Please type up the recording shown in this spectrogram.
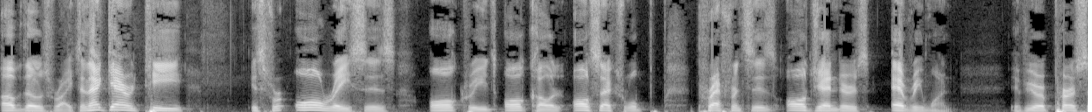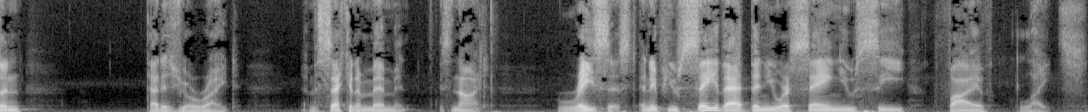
of those rights. And that guarantee is for all races, all creeds, all colors, all sexual preferences, all genders, everyone. If you're a person, that is your right. And the Second Amendment is not racist. And if you say that, then you are saying you see five lights.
